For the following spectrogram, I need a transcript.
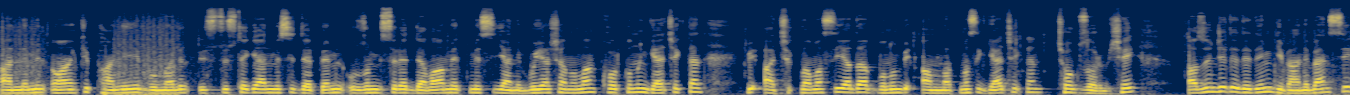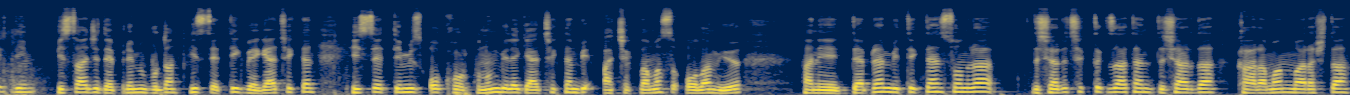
annemin o anki paniği, bunların üst üste gelmesi, depremin uzun bir süre devam etmesi yani bu yaşanılan korkunun gerçekten bir açıklaması ya da bunun bir anlatması gerçekten çok zor bir şey. Az önce de dediğim gibi hani ben Sirtliyim. Biz sadece depremi buradan hissettik ve gerçekten hissettiğimiz o korkunun bile gerçekten bir açıklaması olamıyor. Hani deprem bittikten sonra dışarı çıktık zaten dışarıda Kahramanmaraş'ta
